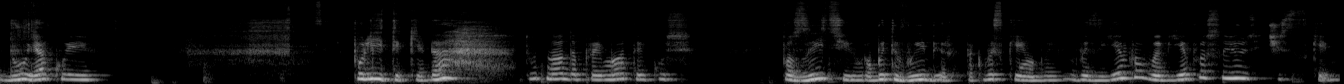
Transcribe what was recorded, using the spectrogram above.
двоякої політики. Да? Тут треба приймати якусь позицію, робити вибір. Так ви з ким? Ви, ви з Євро, ви в Євросоюзі чи з ким?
